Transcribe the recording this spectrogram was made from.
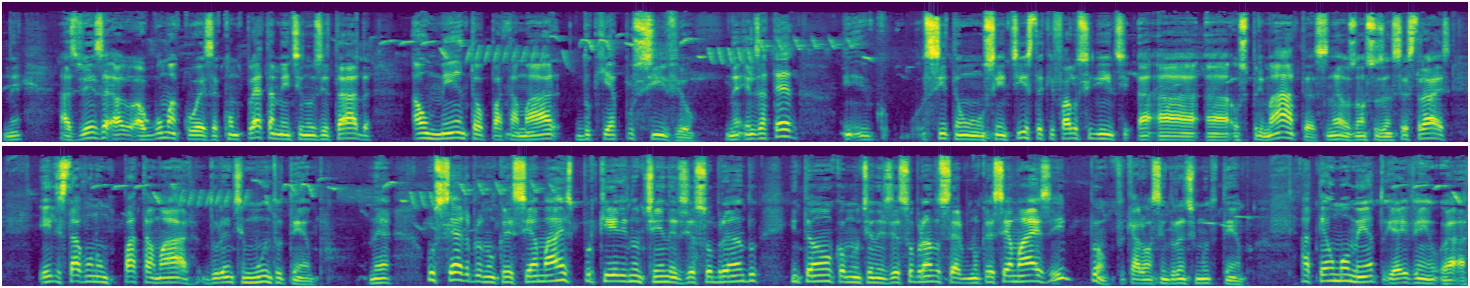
Né? Às vezes alguma coisa completamente inusitada aumenta o patamar do que é possível. Né? Eles até citam um cientista que fala o seguinte: a, a, a, os primatas, né, os nossos ancestrais, eles estavam num patamar durante muito tempo. Né? O cérebro não crescia mais porque ele não tinha energia sobrando, então, como não tinha energia sobrando, o cérebro não crescia mais e bom, ficaram assim durante muito tempo. Até um momento, e aí vem a,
